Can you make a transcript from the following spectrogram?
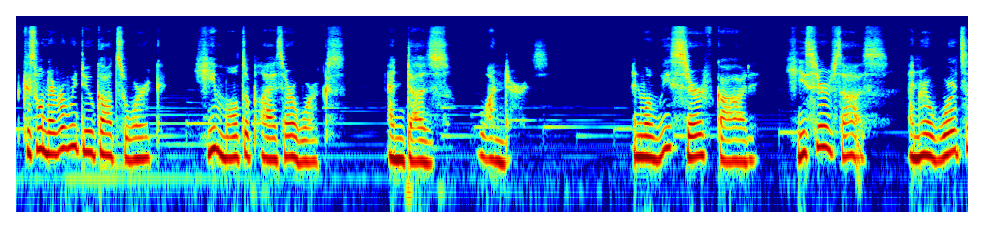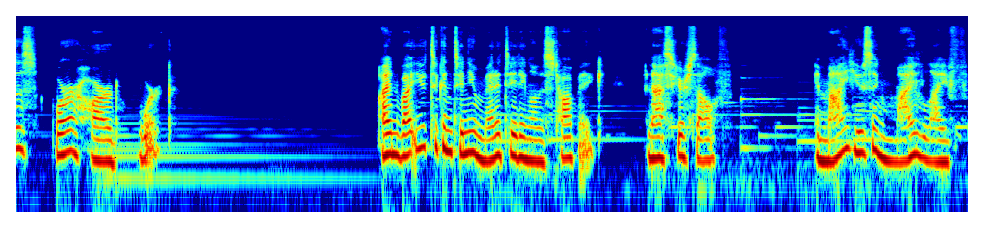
Because whenever we do God's work, He multiplies our works and does wonders. And when we serve God, He serves us and rewards us for our hard work. I invite you to continue meditating on this topic and ask yourself, Am I using my life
